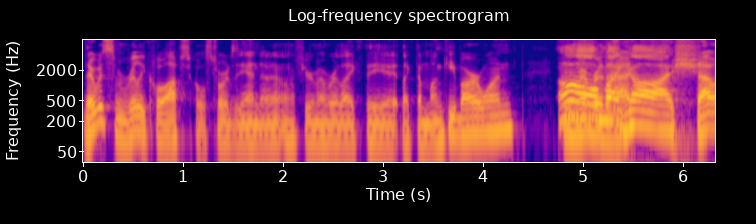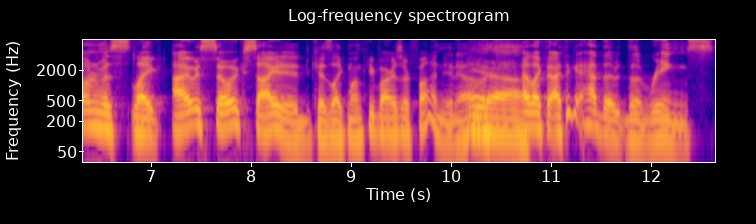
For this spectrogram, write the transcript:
there was some really cool obstacles towards the end. I don't know if you remember, like the like the monkey bar one. You Oh my that? gosh. That one was like I was so excited because like monkey bars are fun, you know. Yeah. I like the, I think it had the the rings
